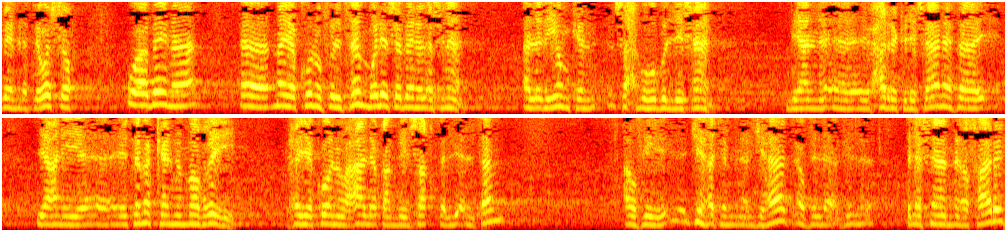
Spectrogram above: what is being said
شيء من التوسخ وبين آه، ما يكون في الفم وليس بين الأسنان الذي يمكن سحبه باللسان. بأن يحرك لسانه في يعني يتمكن من مضغه بحيث يكون عالقا بسقف الفم. أو في جهة من الجهات أو في, في الأسنان من الخارج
